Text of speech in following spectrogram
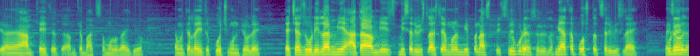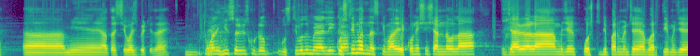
ते, अं, आमच्या इथं आमच्या भागचा मुलगा आहे तो त्यामुळे त्याला इथं कोच म्हणून ठेवलंय त्याच्या जोडीला मी आता आम्ही मी सर्व्हिसला असल्यामुळे मी पण असतो तुम्ही कुठे आहे सर्व्हिसला मी आता पोस्टात सर्व्हिसला आहे कुठे? म्हणजे, अं, मी आता शिवाजी पेठेत आहे तुम्हाला ही सर्व्हिस कुठं कुस्तीमधून मिळाली? कुस्तीमधनच की मला एकोणीसशे शहाण्णव ला ज्या वेळेला म्हणजे पोस्ट डिपार्टमेंटच्या या भरती म्हणजे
